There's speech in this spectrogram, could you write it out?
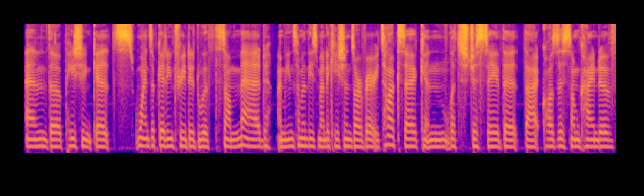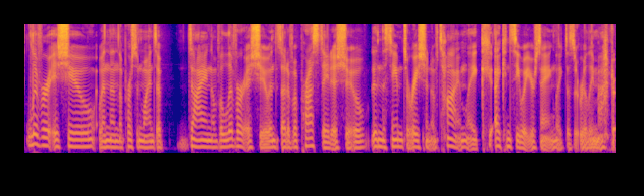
and the patient gets winds up getting treated with some med i mean some of these medications are very toxic and let's just say that that causes some kind of liver issue and then the person winds up dying of a liver issue instead of a prostate issue in the same duration of time. Like i can see what you're saying. Like does it really matter?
